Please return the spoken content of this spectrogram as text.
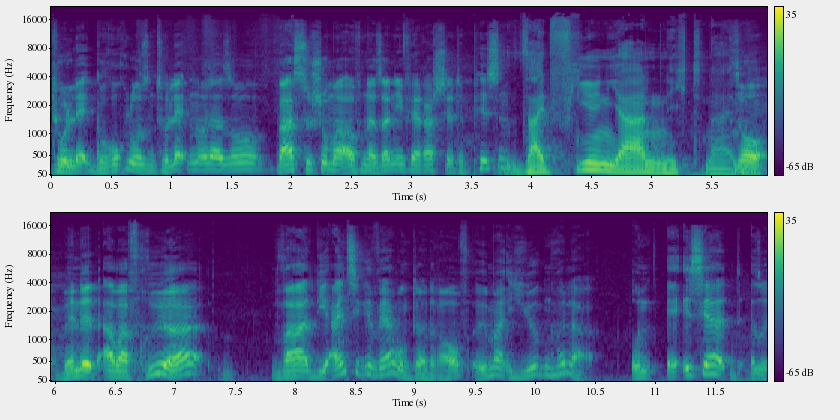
Toilette, geruchlosen Toiletten oder so. Warst du schon mal auf einer Sanifair-Raststätte pissen? Seit vielen Jahren nicht, nein. So, wenn das, aber früher war die einzige Werbung da drauf immer Jürgen Höller. Und er ist ja, also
